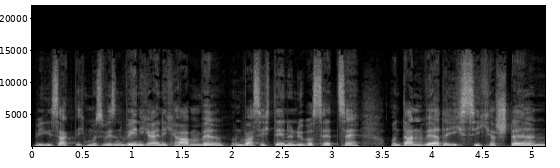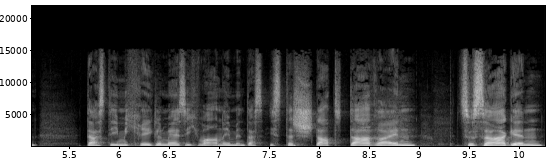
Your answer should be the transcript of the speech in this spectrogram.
wie gesagt, ich muss wissen, wen ich eigentlich haben will und was ich denen übersetze. Und dann werde ich sicherstellen, dass die mich regelmäßig wahrnehmen. Das ist der Start da rein, zu sagen,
